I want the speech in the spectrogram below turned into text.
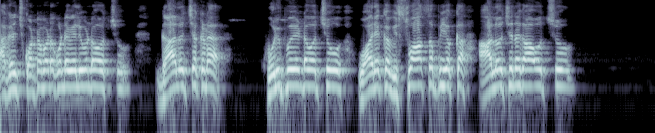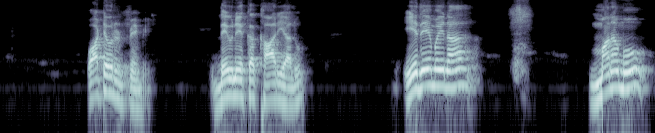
అక్కడి నుంచి కొట్టబడకుండా వెళ్ళి ఉండవచ్చు. గాలి వచ్చి అక్కడ కూలిపోయి ఉండవచ్చు. వారి యొక్క విశ్వాసపు యొక్క ఆలోచన కావచ్చు. వాట్ ఎవర్ ఇట్ మేబీ దేవుని యొక్క కార్యాలు. ఏదేమైనా మనము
